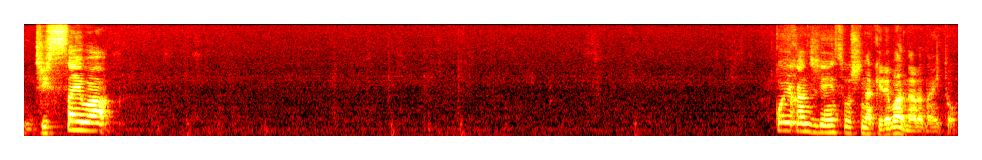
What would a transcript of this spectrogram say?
実際はこういう感じで演奏しなければならないと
